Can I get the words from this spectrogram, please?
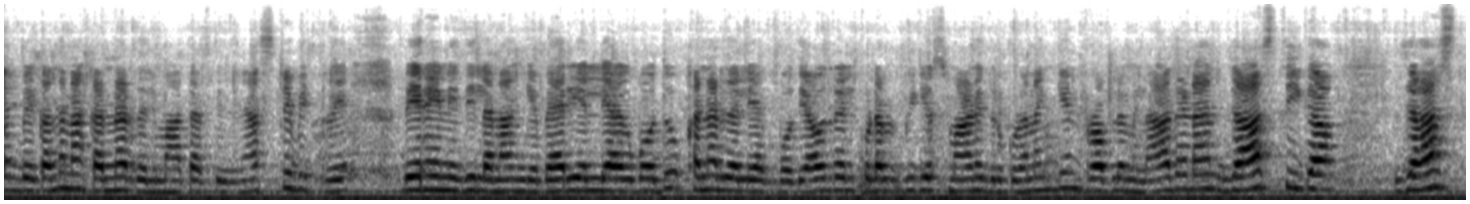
ಆಗಬೇಕಂತ ನಾನು ಕನ್ನಡದಲ್ಲಿ ಮಾತಾಡ್ತಿದ್ದೀನಿ. ಅಷ್ಟೇ ಬಿಟ್ಟರೆ ಬೇರೆ ಏನಿದಿಲ್ಲ ನನಗೆ ಬ್ಯಾರಿಯಲ್ಲಿ ಆಗ್ಬೋದು, ಕನ್ನಡದಲ್ಲಿ ಆಗ್ಬೋದು. ಯಾವುದ್ರಲ್ಲಿ ಕೂಡ ವೀಡಿಯೋಸ್ ಮಾಡಿದರೂ ಕೂಡ ನನಗೇನು ಪ್ರಾಬ್ಲಮ್ ಇಲ್ಲ. ಆದರೆ ನಾನು ಜಾಸ್ತಿ ಈಗ, ಜಾಸ್ತಿ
